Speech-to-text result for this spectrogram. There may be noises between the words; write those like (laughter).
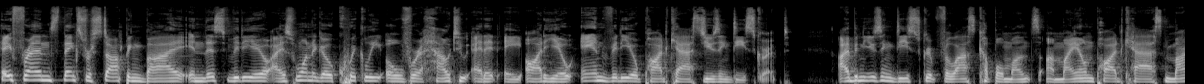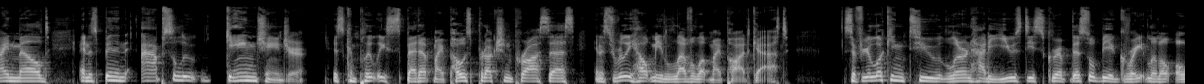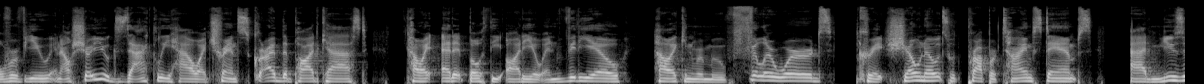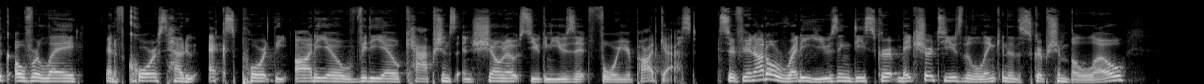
Hey friends, thanks for stopping by. In this video, I just want to go quickly over how to edit a audio and video podcast using Descript. I've been using Descript for the last couple months on my own podcast, MindMeld, and it's been an absolute game changer. It's completely sped up my post-production process, and it's really helped me level up my podcast. So if you're looking to learn how to use Descript, this will be a great little overview, and I'll show you exactly how I transcribe the podcast, how I edit both the audio and video, how I can remove filler words, create show notes with proper timestamps, add music overlay, and of course, how to export the audio, video, captions, and show notes so you can use it for your podcast. So if you're not already using Descript, make sure to use the link in the description below.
